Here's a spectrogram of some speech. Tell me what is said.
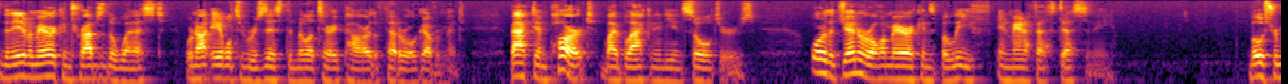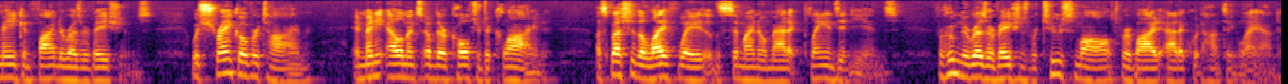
the Native American tribes of the West were not able to resist the military power of the federal government, backed in part by black and Indian soldiers, or the general Americans' belief in manifest destiny. Most remained confined to reservations, which shrank over time, and many elements of their culture declined, especially the life ways of the semi-nomadic Plains Indians, for whom the reservations were too small to provide adequate hunting land.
